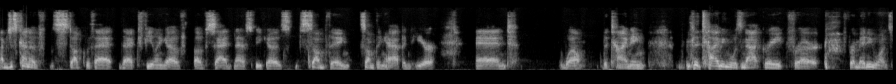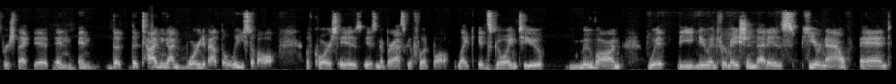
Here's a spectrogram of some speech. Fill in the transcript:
I'm just kind of stuck with that that feeling of of sadness because something something happened here, and well, the timing the timing was not great for from anyone's perspective, and mm-hmm. and the the timing I'm worried about the least of all, of course, is is Nebraska football. Like it's mm-hmm. going to move on with the new information that is here now and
